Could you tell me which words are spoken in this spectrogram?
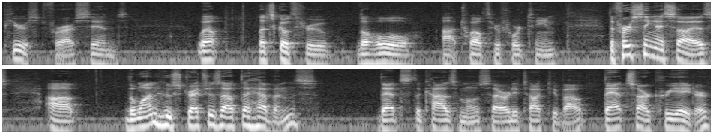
pierced for our sins. Well, let's go through the whole uh, 12 through 14. The first thing I saw is uh, the one who stretches out the heavens, that's the cosmos I already talked to you about, that's our creator.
